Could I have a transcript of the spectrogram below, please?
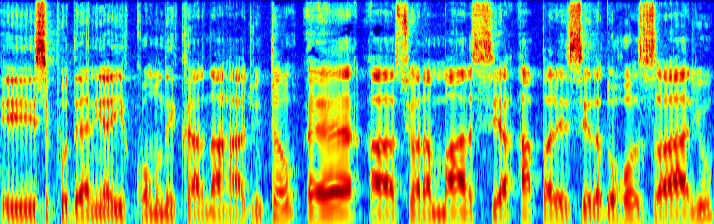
e se puderem aí comunicar na rádio. Então é a senhora Márcia Aparecida do Rosário,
